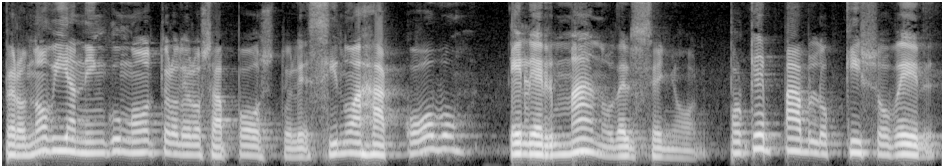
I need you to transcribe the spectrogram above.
Pero no vi a ningún otro de los apóstoles, sino a Jacobo el hermano del Señor. ¿Por qué Pablo quiso ver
